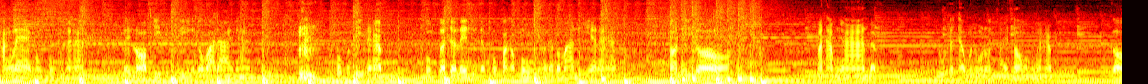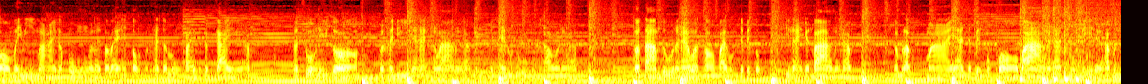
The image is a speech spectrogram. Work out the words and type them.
ครั้งแรกของผมนะฮะในรอบ 20 ปีเลยก็ว่าได้นะฮะปกตินะครับ ผมก็จะเล่นอยู่แต่พวกปลากระพงอะไรประมาณนี้นะฮะตอนนี้ก็มาทำงานแบบอยู่แถวพุทธมณฑลสายสองนะครับ ก็ไม่มีหมายกระพงอะไรต่ออะไรให้ตกนถ้าจะลงไปมันก็ไกลนะครับ แล้วช่วงนี้ก็ไม่ค่อยดีนะฮะข้างล่างนะครับ มันไม่ใช่ฤดูของเขานะครับ ก็ตามดูนะฮะว่าต่อไปผมจะไปตกที่ไหนกันบ้างนะครับสำหรับหมายอาจจะเป็นพวกบ่อบ้างนะฮะช่วงนี้นะครับมัน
